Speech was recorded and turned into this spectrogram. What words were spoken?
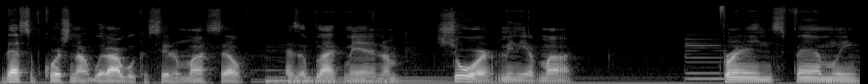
that's, of course, not what I would consider myself as a black man. And I'm sure many of my friends, family,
